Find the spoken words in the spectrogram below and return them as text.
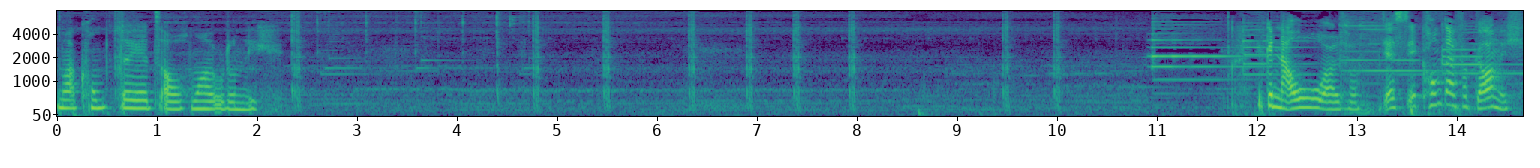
Mal, kommt der jetzt auch mal oder nicht? Genau, Alter. Der, ist, der kommt einfach gar nicht.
